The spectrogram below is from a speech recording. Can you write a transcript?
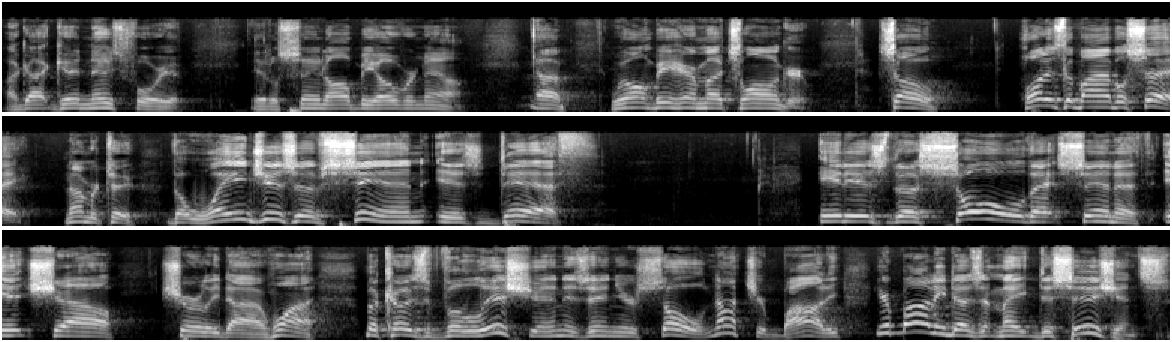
I got good news for you. It'll soon all be over now. Uh, we won't be here much longer. So, what does the Bible say? Number two, the wages of sin is death. It is the soul that sinneth, it shall surely die. Why? Because volition is in your soul, not your body. Your body doesn't make decisions,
